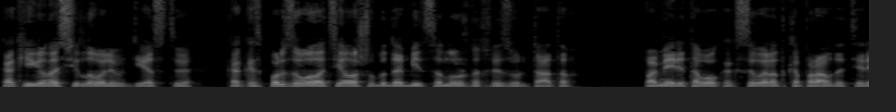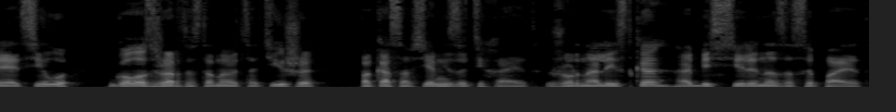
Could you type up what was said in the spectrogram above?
как ее насиловали в детстве, как использовала тело, чтобы добиться нужных результатов. По мере того, как сыворотка правда теряет силу, голос жертвы становится тише, пока совсем не затихает. Журналистка обессиленно засыпает.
